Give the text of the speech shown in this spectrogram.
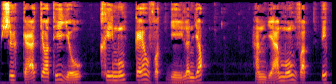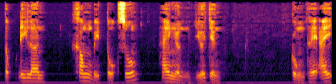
Sư cả cho thí dụ khi muốn kéo vật gì lên dốc, hành giả muốn vật tiếp tục đi lên, không bị tuột xuống hay ngừng giữa chừng. Cùng thế ấy,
